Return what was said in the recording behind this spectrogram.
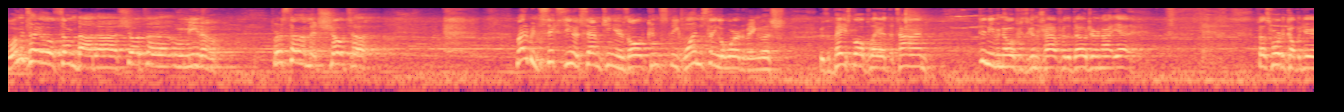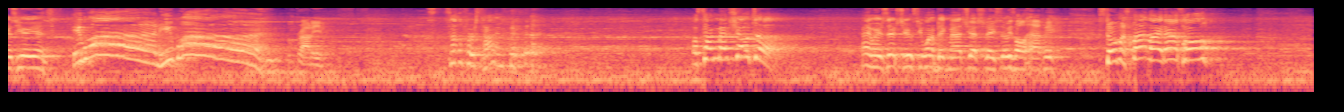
Well, let me tell you a little something about uh, Shota Umino. First time I met Shota, might have been 16 or 17 years old, couldn't speak one single word of English. He was a baseball player at the time. Didn't even know if he was gonna travel for the dojo or not yet. Fast forward a couple years, here he is. He won! He won! I'm proud of you. It's not the first time. I was talking about Shota. Anyways, there's Juice. He won a big match yesterday, so he's all happy. Stole my spotlight, asshole!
